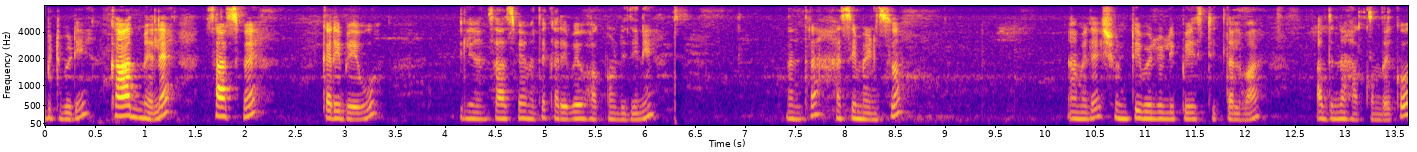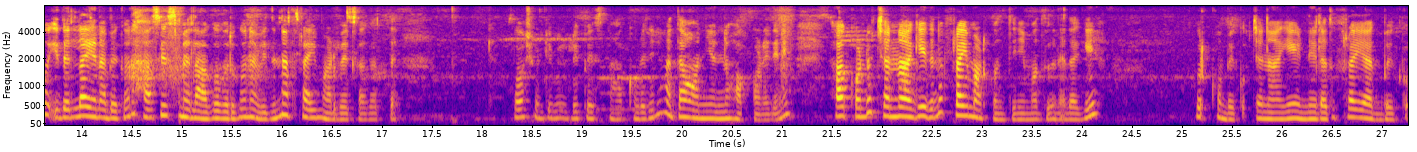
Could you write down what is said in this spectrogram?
ಬಿಟ್ಬಿಡಿ. ಕಾದ ಮೇಲೆ ಸಾಸಿವೆ, ಕರಿಬೇವು ಇಲ್ಲಿ ನಾನು ಸಾಸಿವೆ ಮತ್ತು ಕರಿಬೇವು ಹಾಕ್ಕೊಂಡಿದ್ದೀನಿ. ನಂತರ ಹಸಿಮೆಣಸು ಆಮೇಲೆ ಶುಂಠಿ ಬೆಳ್ಳುಳ್ಳಿ ಪೇಸ್ಟ್ ಇತ್ತಲ್ವ, ಅದನ್ನು ಹಾಕ್ಕೊಬೇಕು. ಇದೆಲ್ಲ ಏನಾಗಬೇಕಂದ್ರೆ ಹಸಿ ಸ್ಮೆಲ್ ಆಗೋವರೆಗೂ ನಾವು ಇದನ್ನು ಫ್ರೈ ಮಾಡಬೇಕಾಗತ್ತೆ. ಸೊ ಶುಂಠಿ ಬೆಳ್ಳುಳ್ಳಿ ಪೇಸ್ಟ್ನ ಹಾಕ್ಕೊಂಡಿದ್ದೀನಿ ಮತ್ತು ಆನಿಯನ್ನು ಹಾಕ್ಕೊಂಡಿದ್ದೀನಿ. ಹಾಕ್ಕೊಂಡು ಚೆನ್ನಾಗಿ ಇದನ್ನು ಫ್ರೈ ಮಾಡ್ಕೊತೀನಿ ಮೊದಲನೇದಾಗಿ. ಹುರ್ಕೊಬೇಕು, ಚೆನ್ನಾಗಿ ಎಣ್ಣೆಲಿ ಅದು ಫ್ರೈ ಆಗಬೇಕು.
